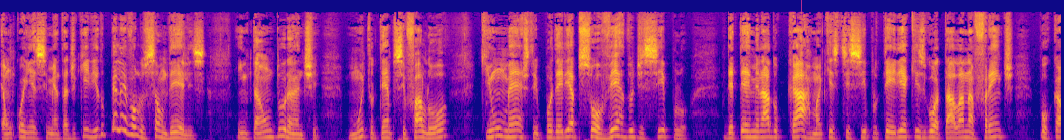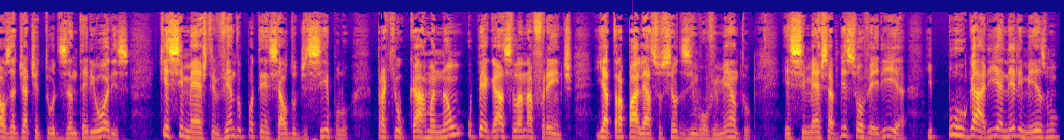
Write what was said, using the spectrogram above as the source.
é um conhecimento adquirido pela evolução deles. Então, durante muito tempo se falou que um mestre poderia absorver do discípulo determinado karma que esse discípulo teria que esgotar lá na frente por causa de atitudes anteriores, que esse mestre, vendo o potencial do discípulo, para que o karma não o pegasse lá na frente e atrapalhasse o seu desenvolvimento, esse mestre absorveria e purgaria nele mesmo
